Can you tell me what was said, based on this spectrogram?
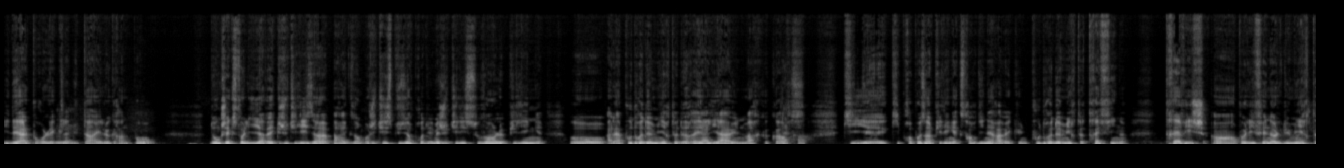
idéal pour l'éclat du teint et le grain de peau. Donc j'exfolie avec, j'utilise par exemple, j'utilise plusieurs produits, mais j'utilise souvent le peeling à la poudre de myrte de Realia, une marque corse, qui, qui propose un peeling extraordinaire avec une poudre de myrte très fine, très riche en polyphénol du myrte.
